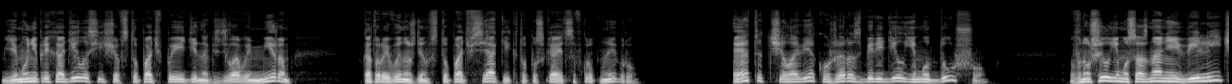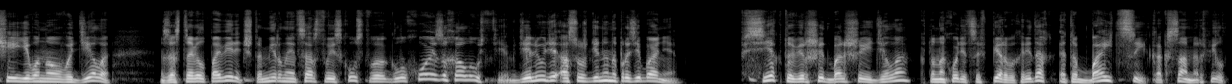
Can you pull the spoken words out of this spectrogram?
Ему не приходилось еще вступать в поединок с деловым миром, в который вынужден вступать всякий, кто пускается в крупную игру. Этот человек уже разбередил ему душу, внушил ему сознание величия его нового дела, заставил поверить, что мирное царство искусства — глухое захолустье, где люди осуждены на прозябание. Все, кто вершит большие дела, кто находится в первых рядах, — это бойцы, как Саммерфилд.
